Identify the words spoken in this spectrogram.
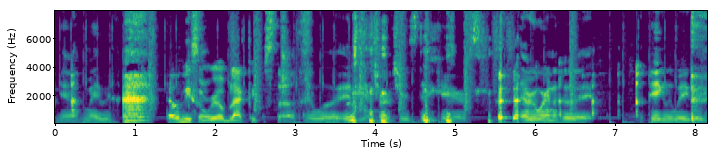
Yeah, maybe. that would be some real black people stuff. It would. It'd be in churches, daycares, everywhere in the hood. The Piggly Wiggly,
